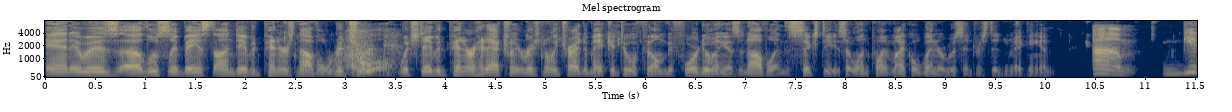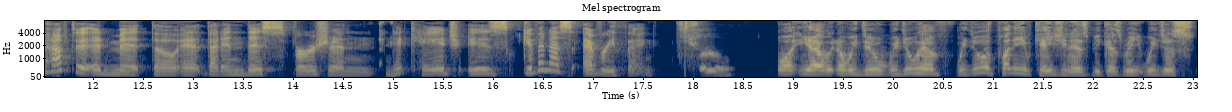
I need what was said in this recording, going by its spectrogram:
and it was uh, loosely based on David Pinner's novel Ritual, which David Pinner had actually originally tried to make into a film before doing as a novel in the 60s. At one point, Michael Winner was interested in making it. Um, you have to admit though it, that in this version, Nick Cage is giving us everything. True. Well, yeah, we, no, we do, we do have, we do have plenty of caginess because we, we just,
